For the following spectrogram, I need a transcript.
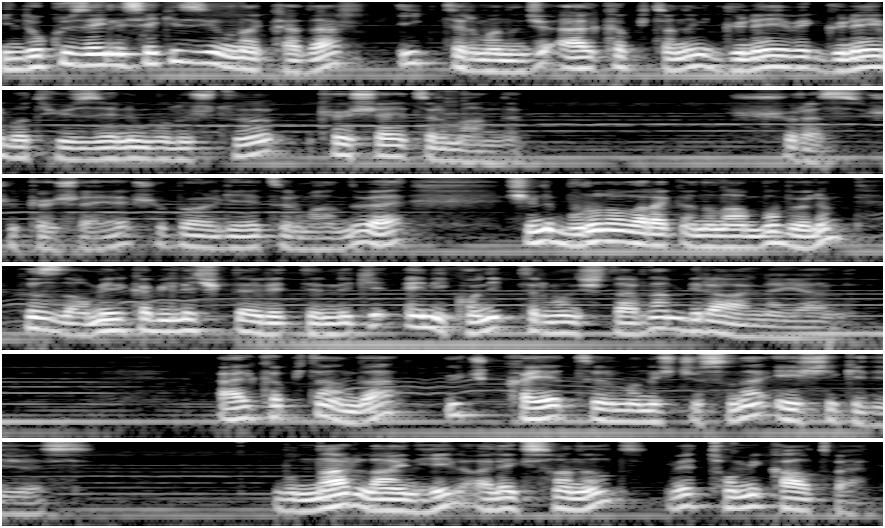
1958 yılına kadar ilk tırmanıcı El Capitan'ın güney ve güneybatı yüzlerinin buluştuğu köşeye tırmandı. Şurası, şu köşeye, şu bölgeye tırmandı ve şimdi burun olarak anılan bu bölüm hızla Amerika Birleşik Devletleri'ndeki en ikonik tırmanışlardan biri haline geldi. El Capitan'da 3 kaya tırmanışçısına eşlik edeceğiz. Bunlar Line Hill, Alex Honnold ve Tommy Caldwell.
